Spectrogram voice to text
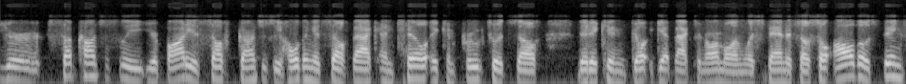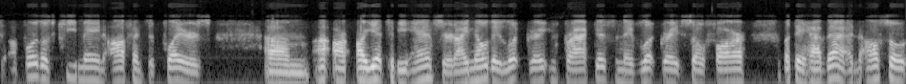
you're subconsciously, your body is self-consciously holding itself back until it can prove to itself that it can go, get back to normal and withstand itself. So all those things for those key main offensive players um, are, are yet to be answered. I know they look great in practice and they've looked great so far, but they have that. And also,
